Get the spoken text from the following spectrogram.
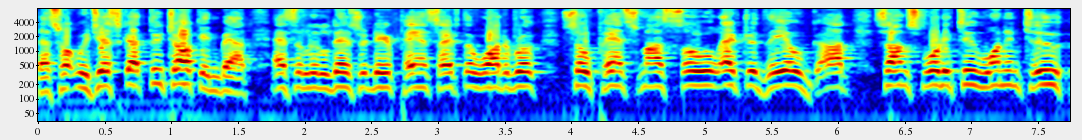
That's what we just got through talking about. As the little desert deer pants after the water brook, so pants my soul after thee, O God. Psalms 42, 1 and 2.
